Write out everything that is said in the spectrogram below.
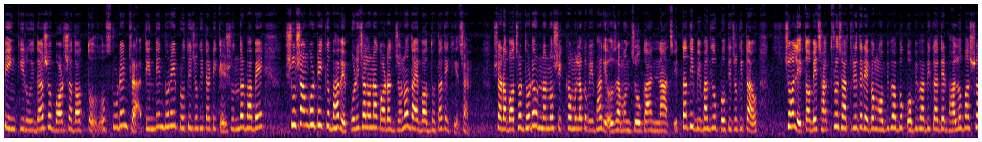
পিঙ্কি রুইদাস ও বর্ষা দত্ত ও স্টুডেন্টরা তিন দিন ধরেই প্রতিযোগিতাটিকে সুন্দরভাবে সুসাংগঠিকভাবে পরিচালনা করার জন্য দায়বদ্ধতা দেখিয়েছেন। সারা বছর ধরে অন্যান্য শিক্ষামূলক বিভাগেও যেমন যোগা, নাচ ইত্যাদি বিভাগীয় প্রতিযোগিতাও চলে, তবে ছাত্রছাত্রীদের এবং অভিভাবক অভিভাবিকাদের ভালোবাসা,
